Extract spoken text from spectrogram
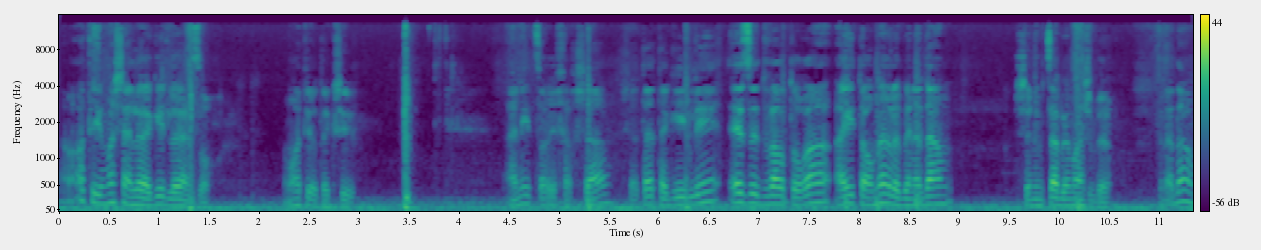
אמרתי, מה שאני לא אגיד לא יעזור. אמרתי לו, תקשיב, אני צריך עכשיו שאתה תגיד לי איזה דבר תורה היית אומר לבן אדם שנמצא במשבר. בן אדם,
